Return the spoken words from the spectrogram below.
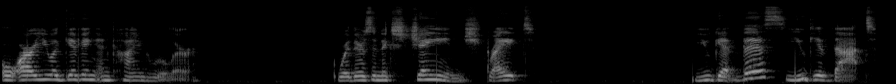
Or are you a giving and kind ruler where there's an exchange, right? You get this, you give that.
